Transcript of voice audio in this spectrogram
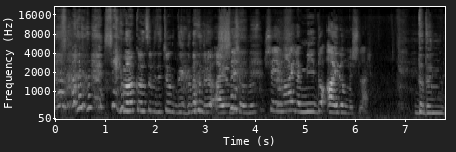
Şeyma konusu bizi çok duygulandırıyor. Ayrılmış Şey- olması. Şeyma ile Mido ayrılmışlar. Dıdın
